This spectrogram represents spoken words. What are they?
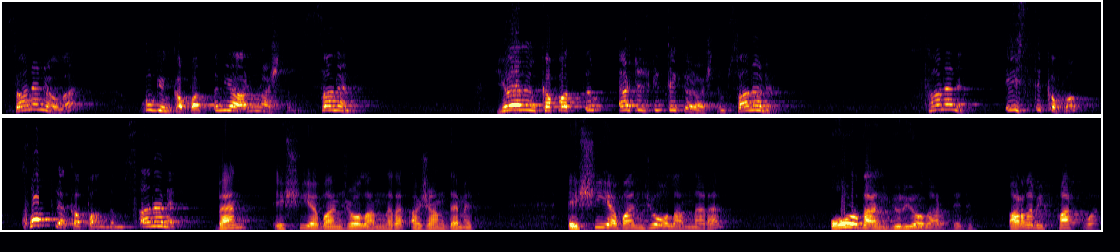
Sana ne olan? Bugün kapattım, yarın açtım. Sana ne? Yarın kapattım, ertesi gün tekrar açtım. Sana ne? Sana ne? Esti kafam. Komple kapandım. Sana ne? Ben eşi yabancı olanlara ajan demedim. Eşi yabancı olanlara oradan yürüyorlar dedim. Arada bir fark var.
